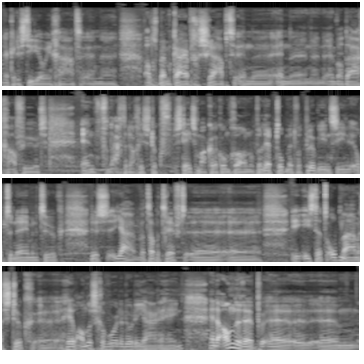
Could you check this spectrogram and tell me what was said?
lekker de studio in gaat en uh, alles bij elkaar hebt geschraapt en, uh, en, en, en, wat dagen afhuurt. En vandaag de dag is het ook steeds makkelijker om gewoon op een laptop met wat plugins in, op te nemen natuurlijk. Dus ja, wat dat betreft is dat opnamestuk heel anders geworden door de jaren heen. En de andere um,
